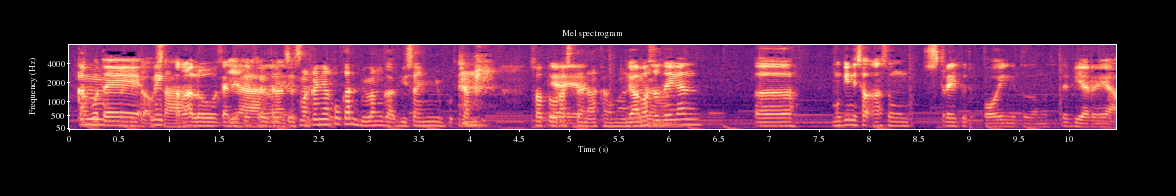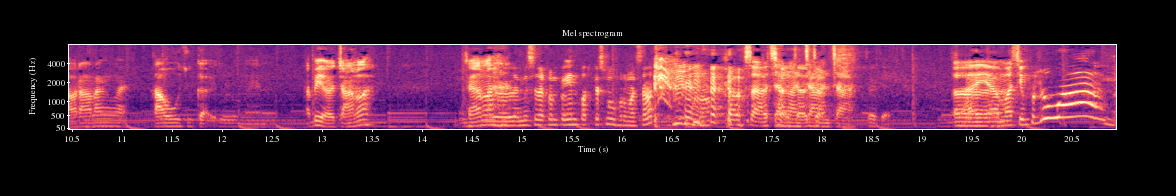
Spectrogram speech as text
Kan nggak usah. terlalu sensitif Iya, sensitif. Makanya aku kan bilang nggak bisa menyebutkan suatu Iya, ras iya. dan agama. nggak gitu. maksudnya kan eh mungkin iso langsung straight to the point gitu loh maksudnya biar ya orang-orang nggak tahu juga gitu loh men tapi ya janganlah janganlah. Ya, misalkan pengen podcastmu bermasalah, nggak usah Jangan, jangan, jangan. Saya masih peluang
